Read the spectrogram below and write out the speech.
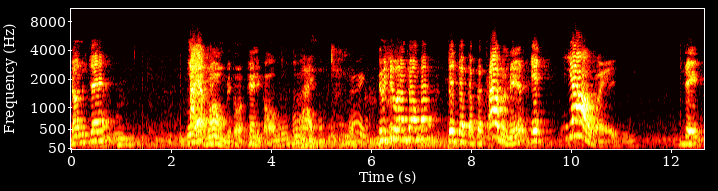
You understand? Now that's long before Pentecost. Right. Do you see what I'm talking about? The, the, the, the problem is, it's Yahweh. See?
